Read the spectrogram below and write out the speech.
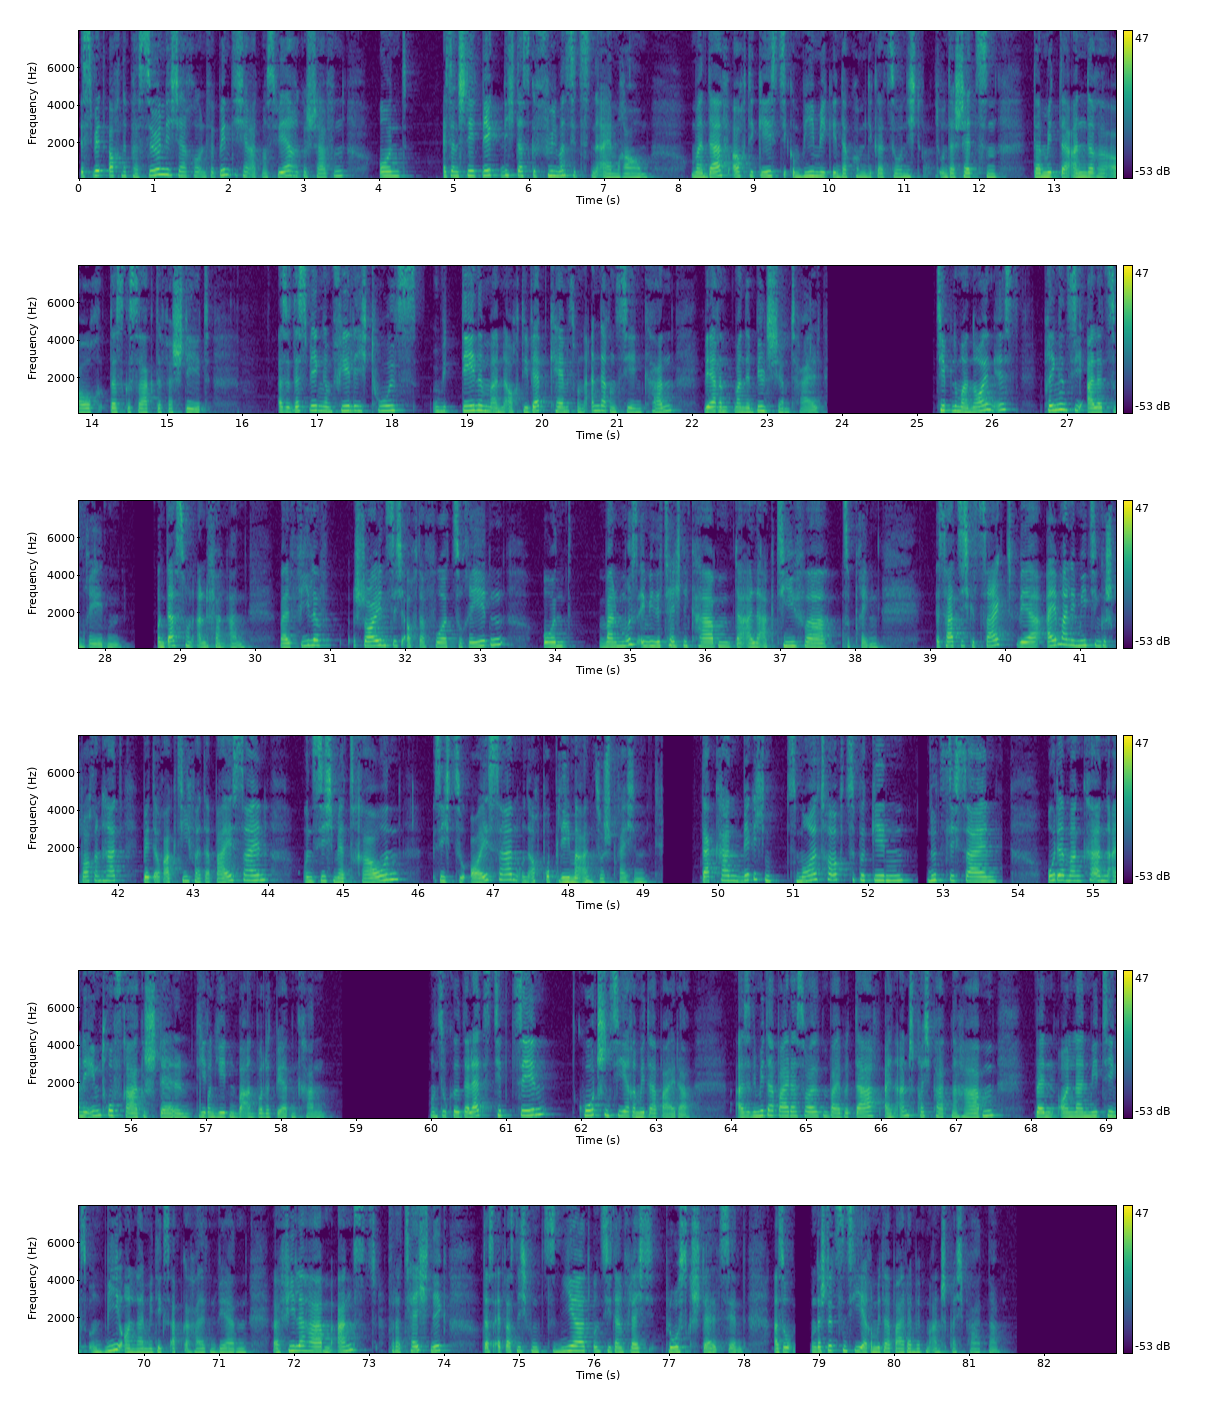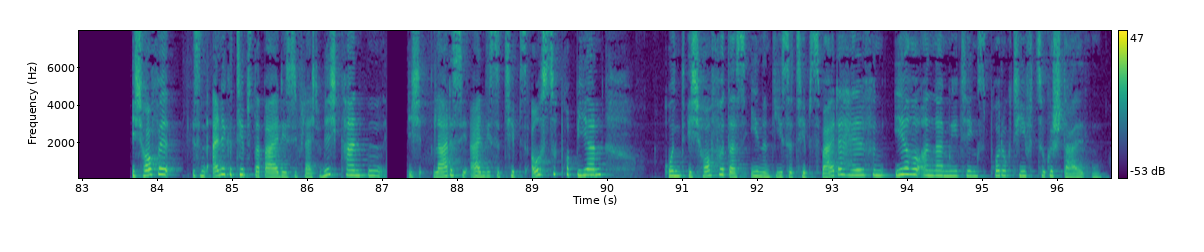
Es wird auch eine persönlichere und verbindlichere Atmosphäre geschaffen und es entsteht wirklich das Gefühl, man sitzt in einem Raum. Und man darf auch die Gestik und Mimik in der Kommunikation nicht unterschätzen, damit der andere auch das Gesagte versteht. Also deswegen empfehle ich Tools, mit denen man auch die Webcams von anderen sehen kann, während man den Bildschirm teilt. Tipp Nummer 9 ist, bringen Sie alle zum Reden. Und das von Anfang an, weil viele scheuen sich auch davor zu reden und man muss irgendwie eine Technik haben, da alle aktiver zu bringen. Es hat sich gezeigt, wer einmal im Meeting gesprochen hat, wird auch aktiver dabei sein und sich mehr trauen, sich zu äußern und auch Probleme anzusprechen. Da kann wirklich ein Smalltalk zu Beginn nützlich sein oder man kann eine Introfrage stellen, die von jedem beantwortet werden kann. Und zu guter Letzt Tipp 10, coachen Sie Ihre Mitarbeiter. Also die Mitarbeiter sollten bei Bedarf einen Ansprechpartner haben, wenn Online-Meetings und wie Online-Meetings abgehalten werden. Weil viele haben Angst vor der Technik, dass etwas nicht funktioniert und sie dann vielleicht bloßgestellt sind. Also unterstützen Sie Ihre Mitarbeiter mit dem Ansprechpartner. Ich hoffe, es sind einige Tipps dabei, die Sie vielleicht noch nicht kannten. Ich lade Sie ein, diese Tipps auszuprobieren und ich hoffe, dass Ihnen diese Tipps weiterhelfen, Ihre Online-Meetings produktiv zu gestalten.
